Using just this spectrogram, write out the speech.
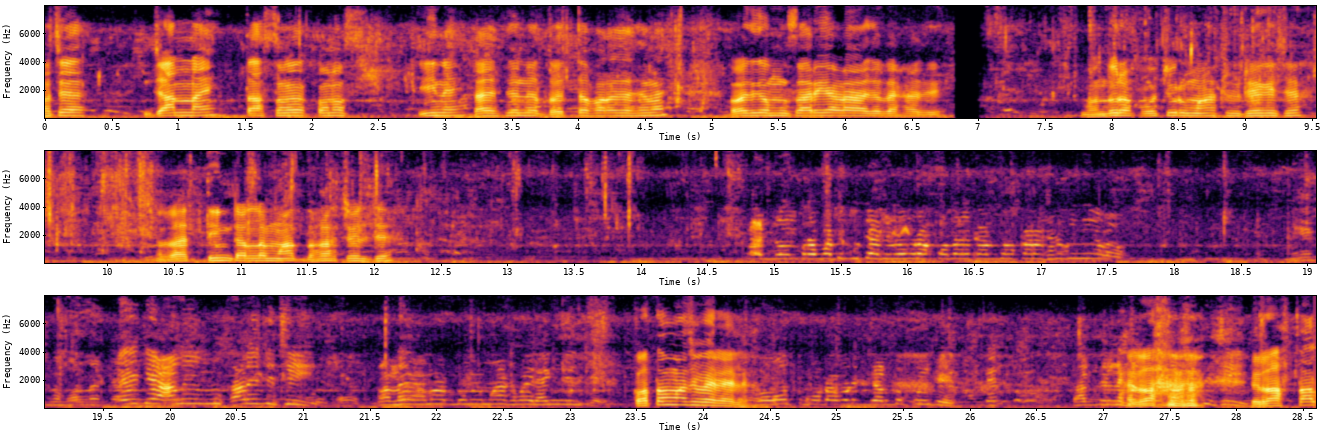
হচ্ছে জান নাই তার সঙ্গে কোনো ই নেই তাই জন্য ধরতে পারা যাচ্ছে না। ওইদিকে মুসারি আড়া আছে দেখাচ্ছি বন্ধুরা প্রচুর মাছ উঠে গেছে। রাত তিনটালে মাছ ধরা চলছে। মানে মাছ বাইরে কত মাছ বেরাইলে বহুত মোটামুটি রাস্তার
